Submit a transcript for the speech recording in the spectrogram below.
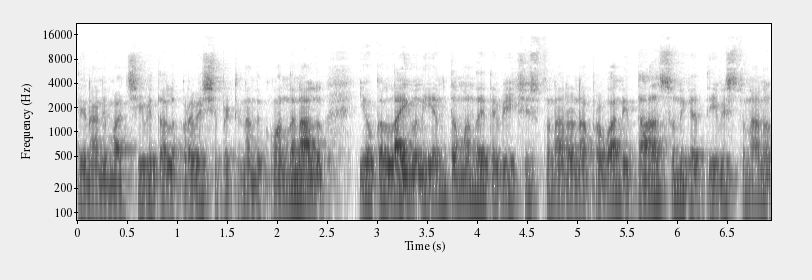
దినాన్ని మా జీవితాల్లో ప్రవేశపెట్టినందుకు వందనాలు. ఈ యొక్క లైవ్ని ఎంతమంది అయితే వీక్షిస్తున్నారో నా ప్రభా నీ దాసునిగా దీవిస్తున్నాను.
